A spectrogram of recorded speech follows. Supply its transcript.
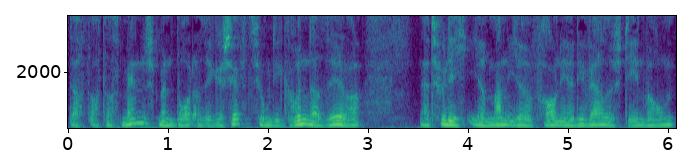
dass auch das Management Board, also die Geschäftsführung, die Gründer selber, natürlich ihren Mann, ihre Frauen, ihre Diverse stehen. Warum?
